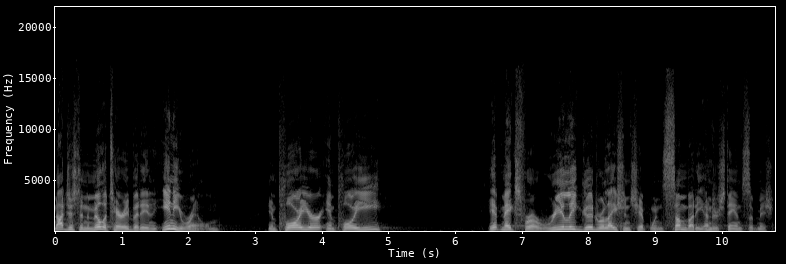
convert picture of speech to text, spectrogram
not just in the military, but in any realm, employer, employee, it makes for a really good relationship when somebody understands submission.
